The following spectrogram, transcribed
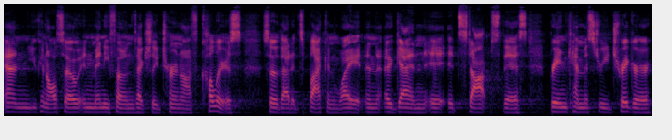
And you can also, in many phones, actually turn off colors so that it's black and white. And again, it, it stops this brain chemistry trigger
